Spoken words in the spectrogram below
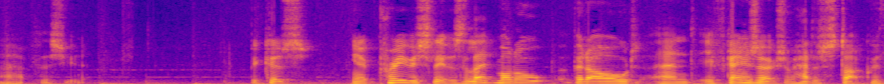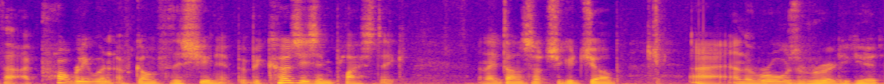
uh, for this unit. Because you know, previously it was a lead model, a bit old, and if Games Workshop had have stuck with that, I probably wouldn't have gone for this unit. But because he's in plastic, and they've done such a good job, uh, and the rules are really good,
